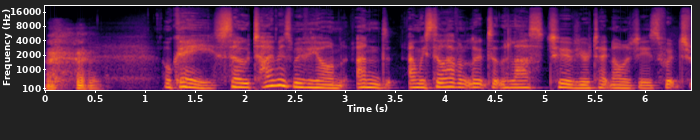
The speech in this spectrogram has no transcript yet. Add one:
okay, so time is moving on, and and we still haven't looked at the last two of your technologies, which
